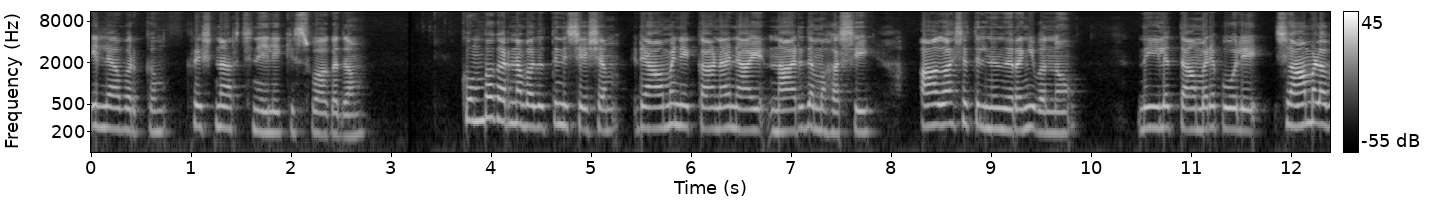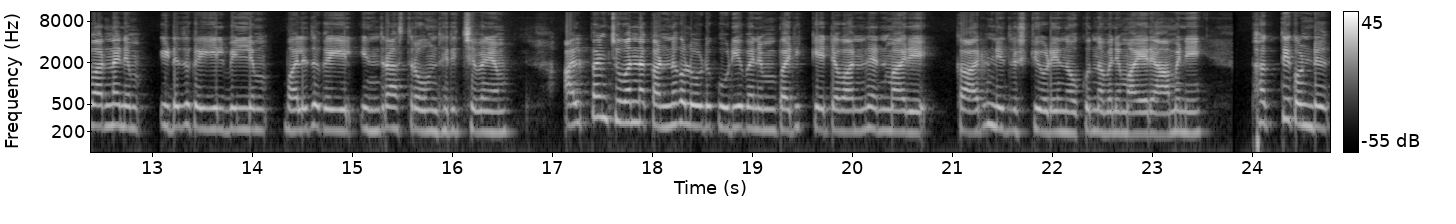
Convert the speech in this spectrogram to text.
എല്ലാവർക്കും കൃഷ്ണാർച്ചനയിലേക്ക് സ്വാഗതം. കുംഭകർണവധത്തിന് ശേഷം രാമനെ കാണാനായി നാരദ മഹർഷി ആകാശത്തിൽ നിന്നിറങ്ങി വന്നു. നീലത്താമര പോലെ ശ്യാമളവർണനും ഇടതുകൈയിൽ വില്ലും വലതു കൈയിൽ ഇന്ദ്രാസ്ത്രവും ധരിച്ചവനും അല്പം ചുവന്ന കണ്ണുകളോട് കൂടിയവനും പരിക്കേറ്റ വർണരന്മാരെ കാരുണ്യദൃഷ്ടിയോടെ നോക്കുന്നവനുമായ രാമനെ ഭക്തി കൊണ്ട്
